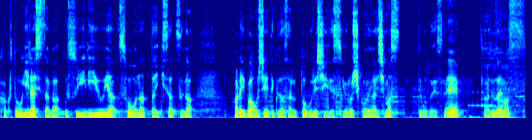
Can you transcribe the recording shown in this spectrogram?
格闘技らしさが薄い理由やそうなったいきさつがあれば教えてくださると嬉しいです。よろしくお願いしますってことですね。ありがとうございます。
